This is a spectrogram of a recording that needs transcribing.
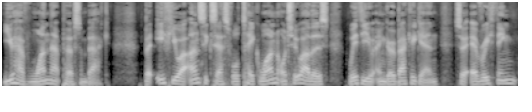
you have won that person back. But if you are unsuccessful, take one or two others with you and go back again, so everything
